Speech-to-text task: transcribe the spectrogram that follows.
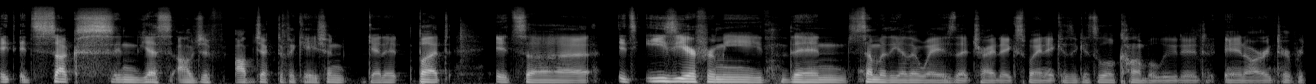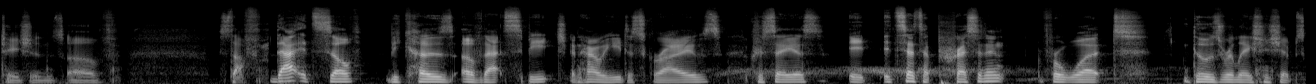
it, it sucks and yes, object objectification, get it, but it's uh it's easier for me than some of the other ways that try to explain it because it gets a little convoluted in our interpretations of stuff. That itself, because of that speech and how he describes Chryseis, it, it sets a precedent for what those relationships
